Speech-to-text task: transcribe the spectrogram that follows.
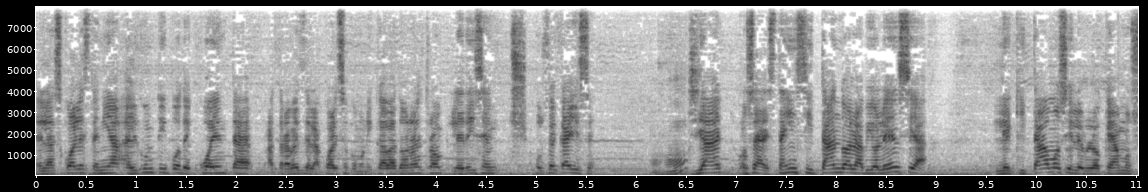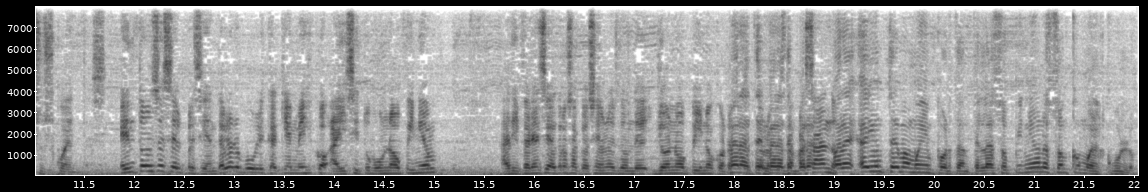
en las cuales tenía algún tipo de cuenta a través de la cual se comunicaba Donald Trump, le dicen, "Shh, usted cállese. Ya, o sea, está incitando a la violencia. Le quitamos y le bloqueamos sus cuentas. Entonces el presidente de la República aquí en México, ahí sí tuvo una opinión, a diferencia de otras ocasiones donde yo no opino con respecto Espérate, a lo que espérate, está espérate. pasando. Para- hay un tema muy importante. Las opiniones son como el culo.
